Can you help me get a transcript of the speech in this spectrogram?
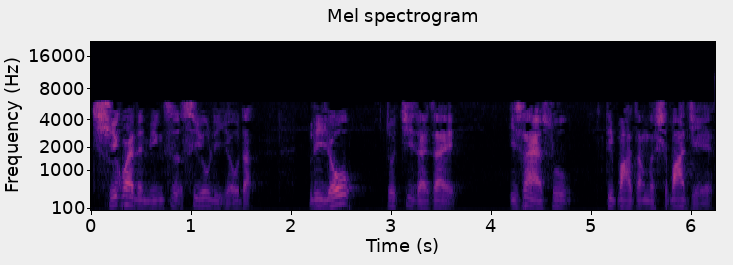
奇怪的名字是有理由的，理由就记载在以赛亚书第八章的十八节。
